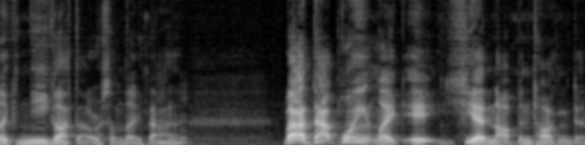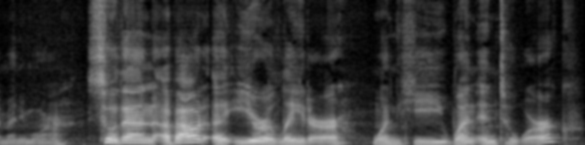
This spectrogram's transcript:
like Niigata or something like that. Mm-hmm. But at that point, like it, he had not been talking to him anymore. So then, about a year later, when he went into work,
